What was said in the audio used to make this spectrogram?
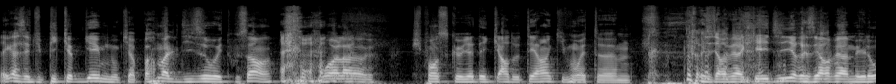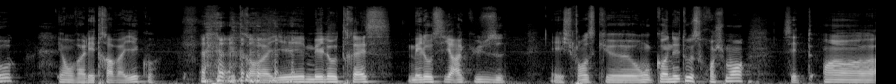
Les gars, c'est du pick-up game, donc il y a pas mal d'ISO et tout ça. hein. Moi, là, euh, je pense qu'il y a des quarts de terrain qui vont être euh, réservés à KD, réservés à Melo. Et on va les travailler, quoi. On va les travailler. Melo Tress, Melo Syracuse. Et je pense qu'on connaît tous, franchement. C'est euh,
